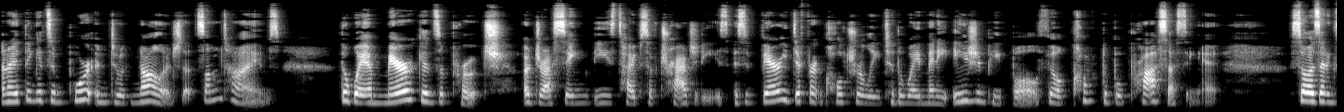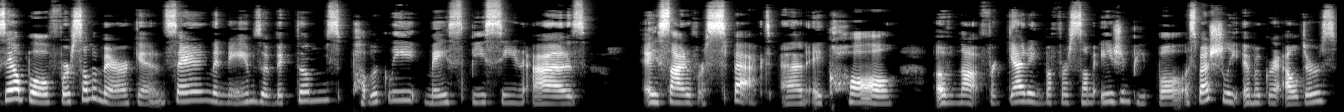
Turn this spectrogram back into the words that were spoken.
And I think it's important to acknowledge that sometimes the way Americans approach addressing these types of tragedies is very different culturally to the way many Asian people feel comfortable processing it. So, as an example, for some Americans, saying the names of victims publicly may be seen as a sign of respect and a call of not forgetting. But for some Asian people, especially immigrant elders,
